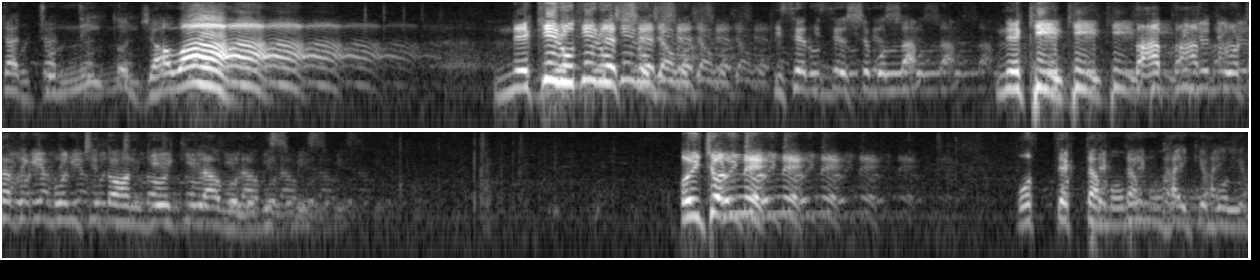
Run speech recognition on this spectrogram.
ওইটার জন্যই তো যাওয়া। নেকির উদ্দেশ্যে যাওয়া। কিসের উদ্দেশ্যে বললাম? নেকি। তো আপনি যদি ওটা থেকে বঞ্চিত হন গিয়ে কি লাভ হলো? ওই জন্য প্রত্যেকটা মুমিন ভাইকে বলব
